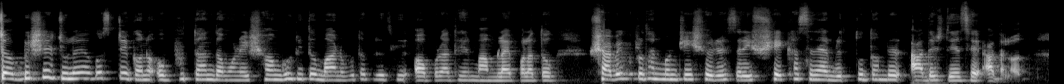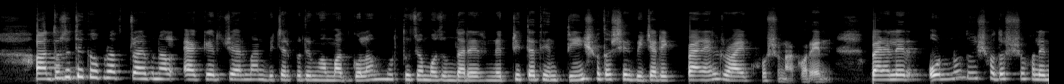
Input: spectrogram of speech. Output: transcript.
চব্বিশের জুলাই আগস্টে গণ অভ্যুত্থান দমনে সংঘটিত মানবতা বিরোধী অপরাধের মামলায় পলাতক সাবেক প্রধানমন্ত্রী স্বৈরাচারী শেখ হাসিনার মৃত্যুদণ্ডের আদেশ দিয়েছে আদালত। আন্তর্জাতিক অপরাধ ট্রাইব্যুনাল একের চেয়ারম্যান, বিচারপতি মোহাম্মদ গোলাম মুর্তুজা মজুমদারের নেতৃত্বাধীন তিন সদস্যের বিচারিক প্যানেল রায় ঘোষণা করেন। প্যানেলের অন্য দুই সদস্য হলেন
